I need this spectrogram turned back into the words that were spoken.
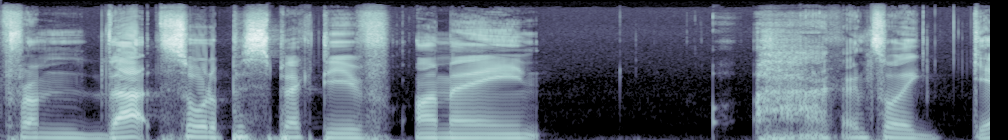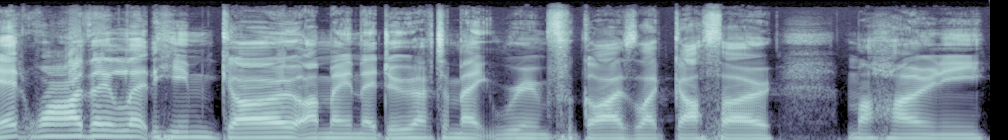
from that sort of perspective, I mean, I can sort of get why they let him go. I mean, they do have to make room for guys like Gutho, Mahoney,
